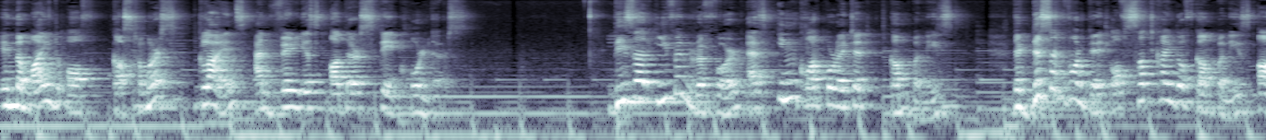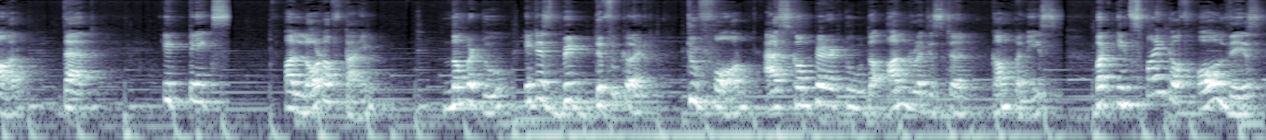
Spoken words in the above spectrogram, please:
in the mind of customers, clients and various other stakeholders. These are even referred as incorporated companies. The disadvantage of such kind of companies are that it takes a lot of time. Number two, it is bit difficult to form as compared to the unregistered companies but in spite of all this,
